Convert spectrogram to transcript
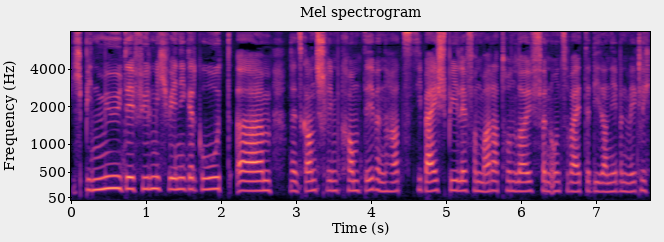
ich bin müde, fühle mich weniger gut. Ähm, und wenn es ganz schlimm kommt, eben hat es die Beispiele von Marathonläufern und so weiter, die dann eben wirklich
